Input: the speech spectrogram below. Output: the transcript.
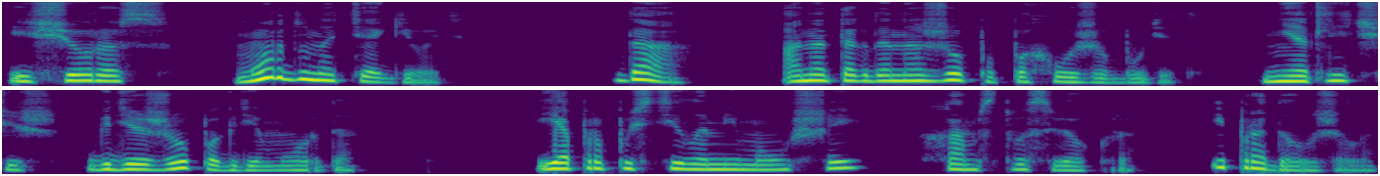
Еще раз морду натягивать? Да, она тогда на жопу похожа будет. Не отличишь, где жопа, где морда. Я пропустила мимо ушей хамство свекра и продолжила.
